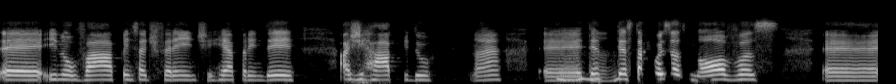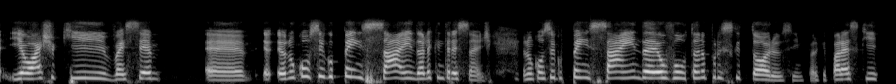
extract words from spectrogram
é, inovar, pensar diferente, reaprender, agir rápido, né? É, uhum. Testar coisas novas. É, e eu acho que vai ser. É, eu não consigo pensar ainda, olha que interessante. Eu não consigo pensar ainda eu voltando para o escritório, assim, porque parece que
